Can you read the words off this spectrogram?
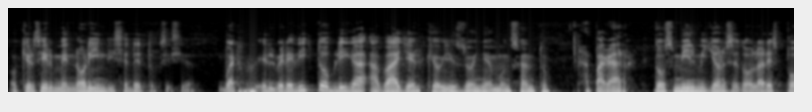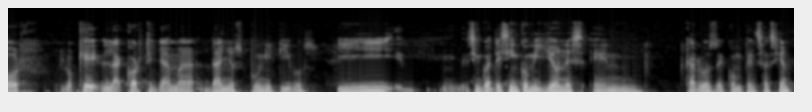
o quiero decir menor índice de toxicidad. Bueno, el veredicto obliga a Bayer, que hoy es dueña de Monsanto, a pagar dos mil millones de dólares por lo que la corte llama daños punitivos y 55 millones en cargos de compensación.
